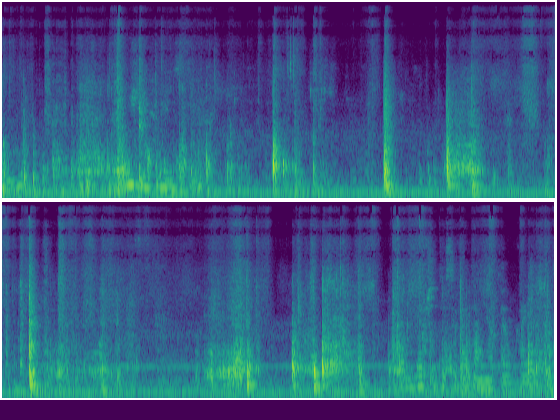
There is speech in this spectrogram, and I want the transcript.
Tak szaleją w różnych miejscach. Lepsze to jest chyba ta miotełka jednak.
